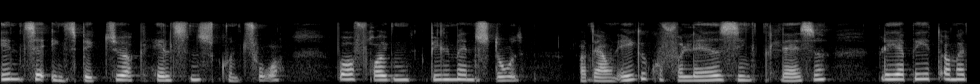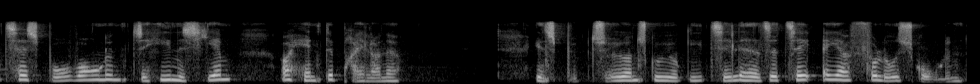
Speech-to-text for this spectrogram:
ind til inspektør Kelsens kontor, hvor frøken Bilman stod, og da hun ikke kunne forlade sin klasse, blev jeg bedt om at tage sporvognen til hendes hjem og hente brillerne. Inspektøren skulle jo give tilladelse til, at jeg forlod skolen.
